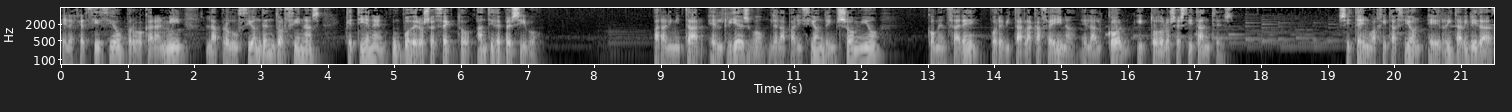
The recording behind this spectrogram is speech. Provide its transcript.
El ejercicio provocará en mí la producción de endorfinas que tienen un poderoso efecto antidepresivo. Para limitar el riesgo de la aparición de insomnio, comenzaré por evitar la cafeína, el alcohol y todos los excitantes. Si tengo agitación e irritabilidad,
